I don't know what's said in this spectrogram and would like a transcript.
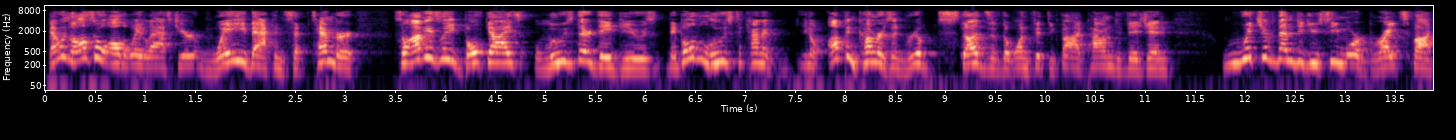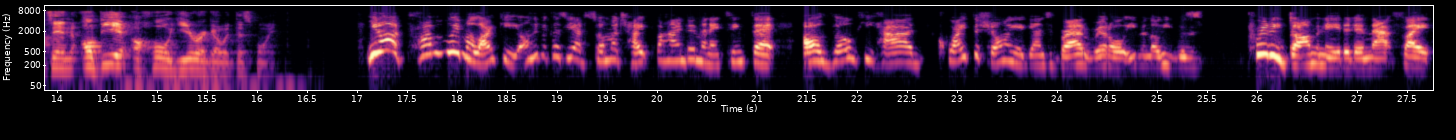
That was also all the way last year, way back in September. So obviously both guys lose their debuts. They both lose to kind of, you know, up and comers and real studs of the 155 pound division. Which of them did you see more bright spots in, albeit a whole year ago at this point? You know what? Probably Mullarkey, only because he had so much hype behind him. And I think that although he had quite the showing against Brad Riddell, even though he was pretty dominated in that fight,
